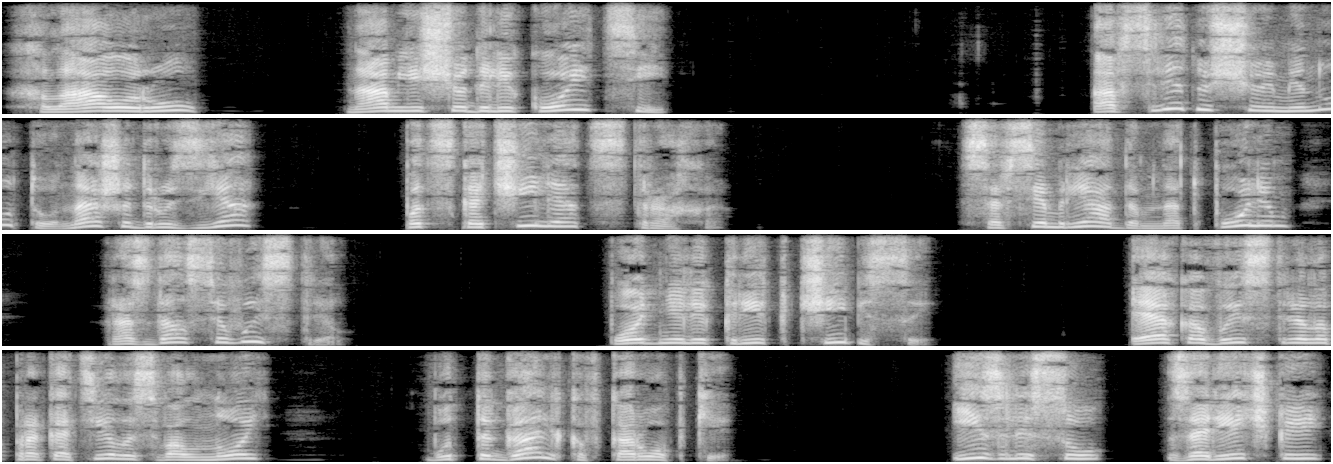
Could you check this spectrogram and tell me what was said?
Хлауру, нам еще далеко идти. А в следующую минуту наши друзья подскочили от страха. Совсем рядом, над полем, раздался выстрел. Подняли крик чибисы. Эхо выстрела прокатилось волной, будто галька в коробке, из лесу, за речкой,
